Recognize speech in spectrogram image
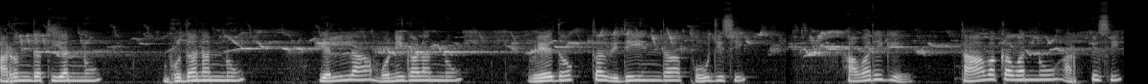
ಅರುಂಧತಿಯನ್ನು, ಬುಧನನ್ನು, ಎಲ್ಲ ಮುನಿಗಳನ್ನು ವೇದೋಕ್ತ ವಿಧಿಯಿಂದ ಪೂಜಿಸಿ ಅವರಿಗೆ ತಾವಕವನ್ನು ಅರ್ಪಿಸಿ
